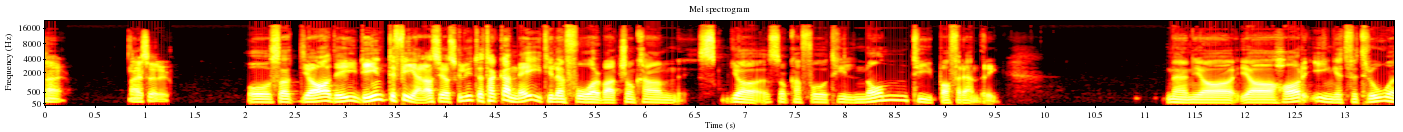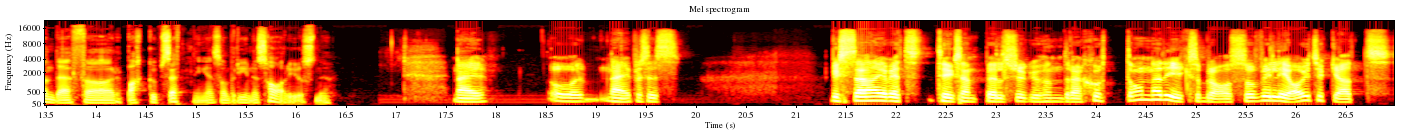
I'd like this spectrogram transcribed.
Nej, nej så är det och så att ja, det är, det är inte fel. Alltså jag skulle inte tacka nej till en forward som kan, ja, som kan få till någon typ av förändring. Men jag, jag har inget förtroende för backuppsättningen som Brynäs har just nu. Nej, och nej, precis. Vissa, jag vet till exempel 2017 när det gick så bra så ville jag ju tycka att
